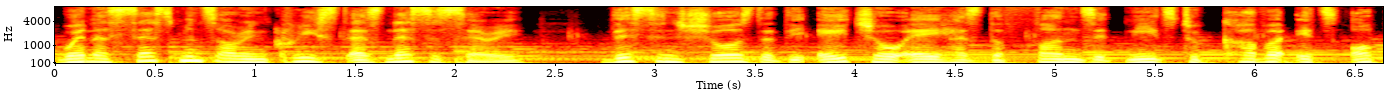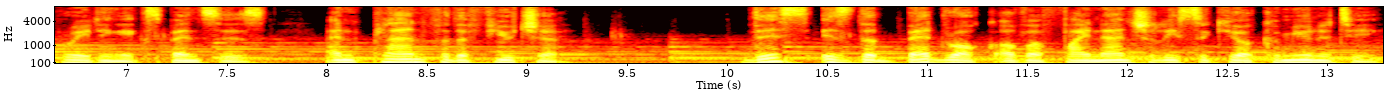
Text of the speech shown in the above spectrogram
When assessments are increased as necessary, this ensures that the HOA has the funds it needs to cover its operating expenses and plan for the future. This is the bedrock of a financially secure community.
